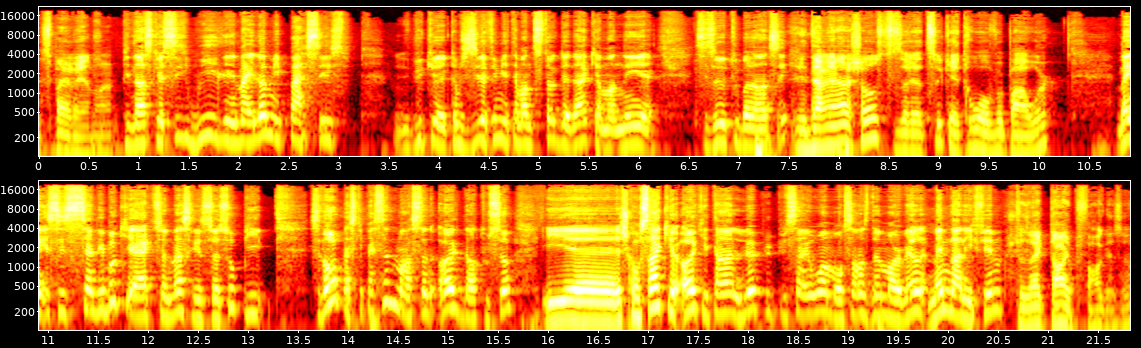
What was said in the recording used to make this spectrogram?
super-héroïne, ouais. puis dans ce cas-ci, oui, l'élément est là, mais pas assez. Vu que, comme je dis, le film, il y a tellement de stock dedans qu'à un moment donné, euh, c'est tout balancer. Et dernière chose, tu dirais-tu qu'elle est trop overpower? Ben, c'est- un débat qui est actuellement sur les réseaux sociaux, puis c'est drôle parce que personne ne mentionne Hulk dans tout ça. Et euh, je considère que Hulk étant le plus puissant héros, à mon sens, de Marvel, même dans les films, Je te dirais que Thor est plus fort que ça, ouais.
